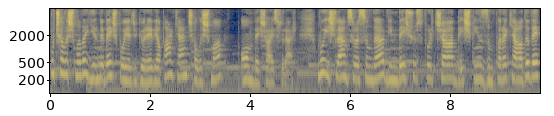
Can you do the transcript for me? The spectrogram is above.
Bu çalışmada 25 boyacı görev yaparken çalışma 15 ay sürer. Bu işlem sırasında 1500 fırça, 5000 zımpara kağıdı ve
